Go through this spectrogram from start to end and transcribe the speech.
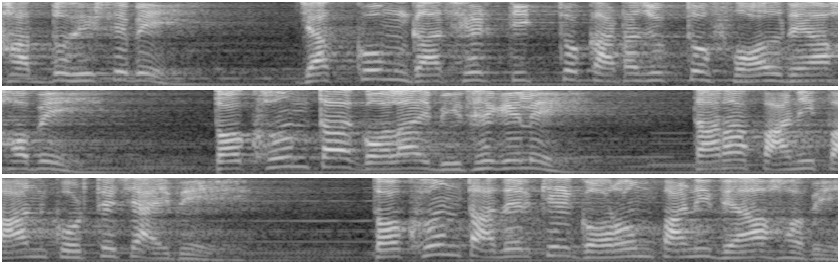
খাদ্য হিসেবে জাক্কুম গাছের তিক্ত কাটাযুক্ত ফল দেয়া হবে, তখন তা গলায় বিধে গেলে তারা পানি পান করতে চাইবে। তখন তাদেরকে গরম পানি দেয়া হবে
